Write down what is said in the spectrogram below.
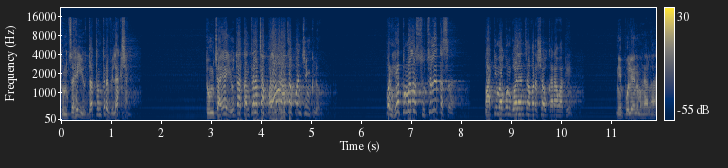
तुमचं हे युद्धतंत्र विलक्षण. तुमच्या या युद्धतंत्राच्या बळावर आज आपण जिंकलो. पण हे तुम्हाला सुचलं तसं पाठीमागून गोळ्यांचा वर्षाव करावा ते. नेपोलियन म्हणाला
